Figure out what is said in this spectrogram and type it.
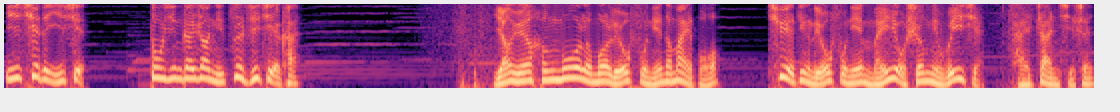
一切的一切，都应该让你自己解开。”杨元亨摸了摸刘富年的脉搏，确定刘富年没有生命危险，才站起身。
